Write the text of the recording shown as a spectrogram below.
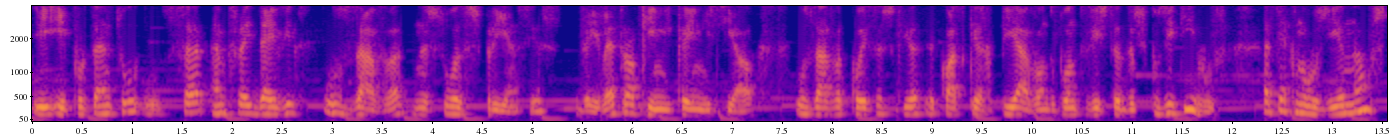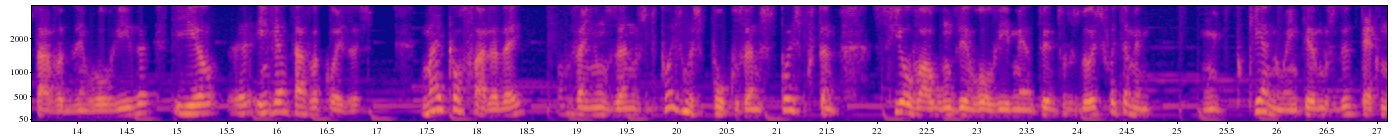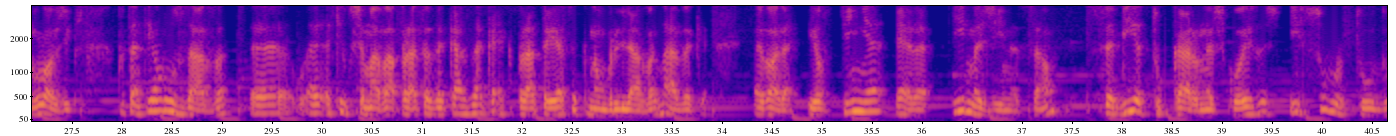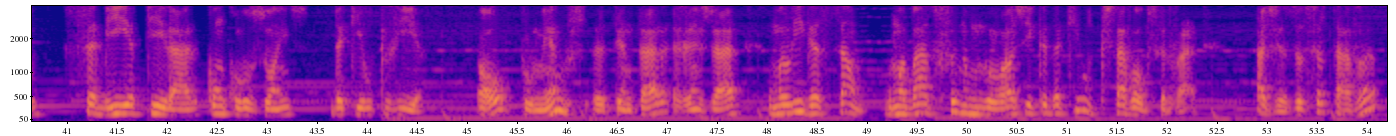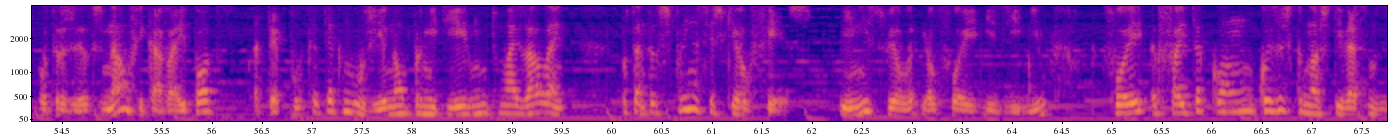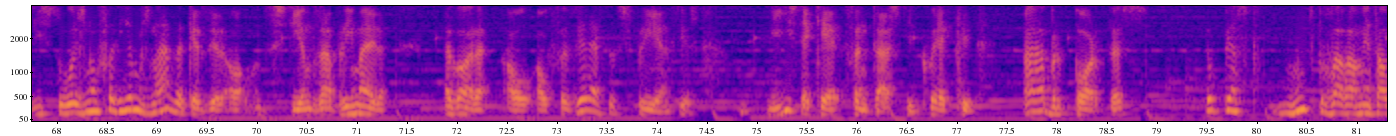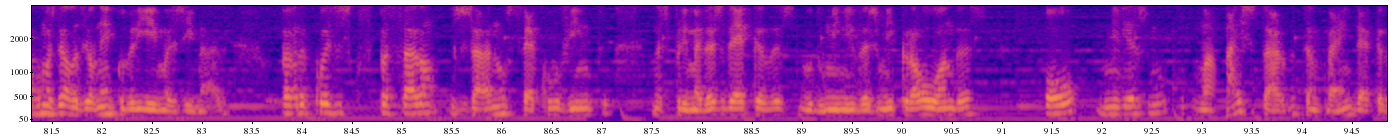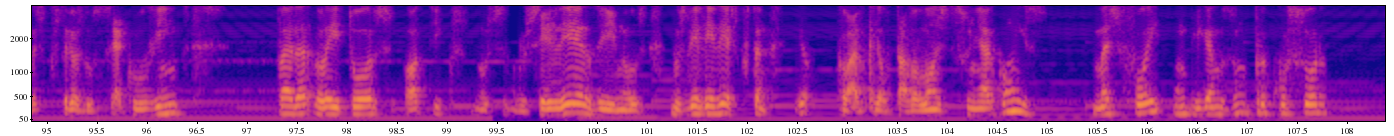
e, e, portanto, o Sir Humphrey Davy usava nas suas experiências da eletroquímica inicial, usava coisas que quase que arrepiavam do ponto de vista de dispositivos. A tecnologia não estava desenvolvida e ele uh, inventava coisas. Michael Faraday vem uns anos depois, mas poucos anos depois, portanto, se houve algum desenvolvimento entre os dois, foi também muito pequeno em termos de tecnológicos. Portanto, ele usava uh, aquilo que se chamava a prata da casa, que prata é essa que não brilhava nada. Agora, ele tinha, era imaginação, sabia tocar nas coisas e, sobretudo, sabia tirar conclusões daquilo que via. Ou, pelo menos, uh, tentar arranjar uma ligação, uma base fenomenológica daquilo que estava a observar. Às vezes acertava, outras vezes não, ficava a hipótese, até porque a tecnologia não permitia ir muito mais além. Portanto, as experiências que ele fez, e nisso ele, ele foi exímio, foi feita com coisas que nós, se tivéssemos isto hoje, não faríamos nada, quer dizer, desistíamos à primeira. Agora, ao, ao fazer essas experiências, e isto é que é fantástico, é que abre portas, eu penso que muito provavelmente algumas delas ele nem poderia imaginar, para coisas que se passaram já no século XX, nas primeiras décadas, no domínio das microondas, ou mesmo mais tarde também, décadas posteriores do século XX, para leitores ópticos nos, nos CDs e nos, nos DVDs. Portanto, ele, claro que ele estava longe de sonhar com isso mas foi, um, digamos, um precursor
